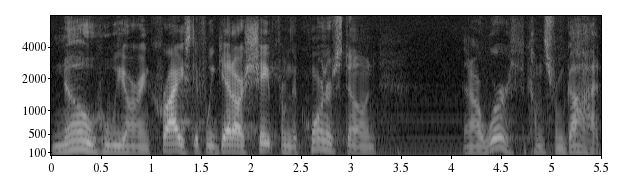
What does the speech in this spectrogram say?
know who we are in Christ, if we get our shape from the cornerstone, then our worth comes from God.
